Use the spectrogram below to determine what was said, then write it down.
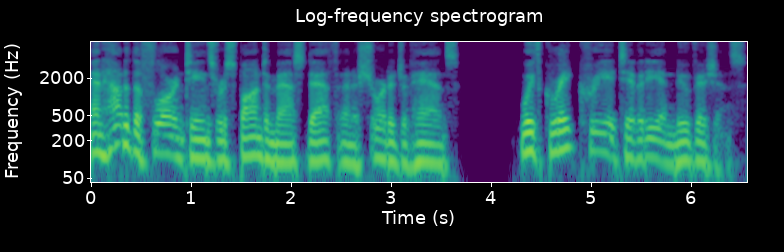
And how did the Florentines respond to mass death and a shortage of hands? With great creativity and new visions.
